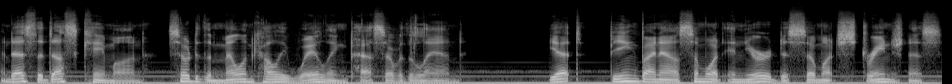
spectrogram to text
and as the dusk came on, so did the melancholy wailing pass over the land. Yet, being by now somewhat inured to so much strangeness,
